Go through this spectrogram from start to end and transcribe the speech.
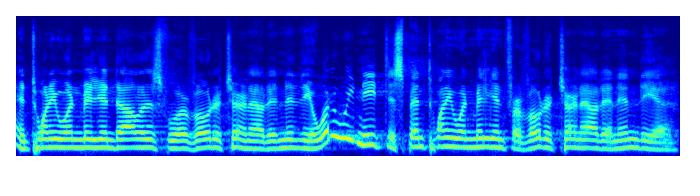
and $21 million for voter turnout in India. What do we need to spend 21 million for voter turnout in India?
